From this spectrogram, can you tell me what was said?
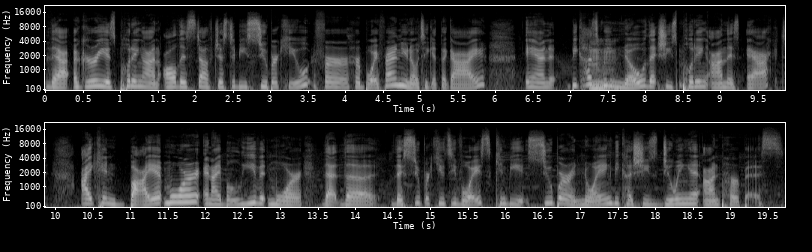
that Aguri is putting on all this stuff just to be super cute for her boyfriend, you know, to get the guy. And because we mm-hmm. know that she's putting on this act, I can buy it more and I believe it more that the the super cutesy voice can be super annoying because she's doing it on purpose.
